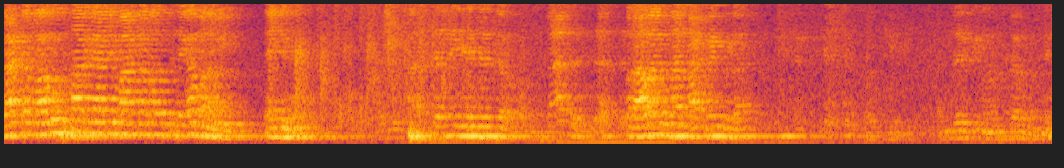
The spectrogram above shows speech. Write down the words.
డాక్టర్ మహబూబ్ సార్ గారిని మాట్లాడవలసిందిగా మనవి. Thank you sir. రావాలి సార్ డాక్టరేట్ కూడా. ఓకే. అందరికీ నమస్కారం అండి.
